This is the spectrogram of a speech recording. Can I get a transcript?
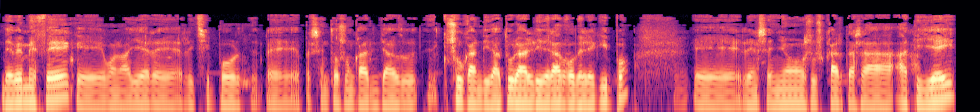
de BMC, que bueno, ayer eh, Richie Port presentó su candidatura, su candidatura al liderazgo del equipo, le enseñó sus cartas a, a TJ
